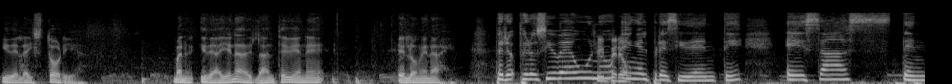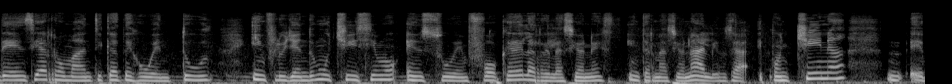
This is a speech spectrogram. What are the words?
y de la historia. Bueno, y de ahí en adelante viene el homenaje. Pero, pero sí ve uno Sí, pero- en el presidente esas tendencias románticas de juventud influyendo muchísimo en su enfoque de las relaciones internacionales. O sea, con China eh,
